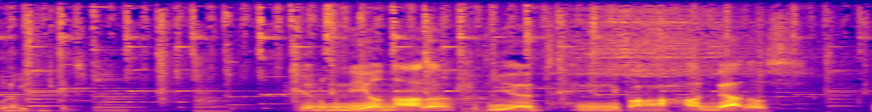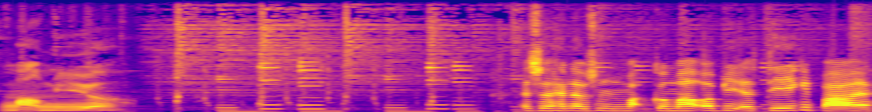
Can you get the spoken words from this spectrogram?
undervisningspris. Jeg har nomineret Nada, fordi at han egentlig bare har lært os meget mere. Altså han er jo sådan gået meget op i, at det ikke bare er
